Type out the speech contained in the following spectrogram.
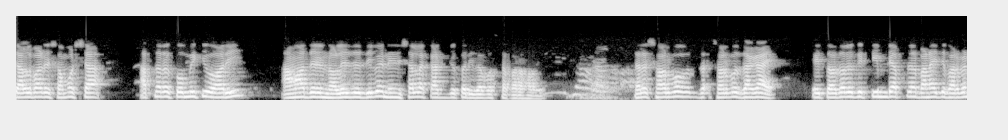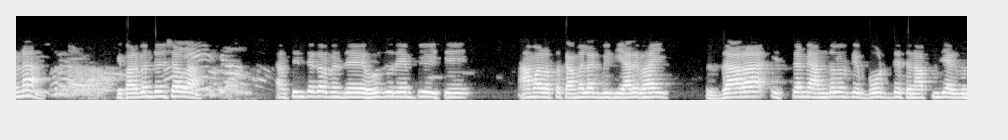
কালবারের সমস্যা, আপনারা কমিটি ওয়ারি আমাদের নলেজে দিবেন, ইনশাল্লাহ কার্যকরী ব্যবস্থা করা হবে। তাহলে সর্ব সর্ব জায়গায় এই তদারকি টিমটা আপনারা বানাইতে পারবেন না? কি পারবেন তো ইনশাল্লাহ আর চিন্তা করবেন যে হুজুর এমপি হয়েছে আমার অত কামে লাগবে কি? আরে ভাই যারা ইসলামী আন্দোলনকে ভোট দিয়েছেন আপনি যে একজন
